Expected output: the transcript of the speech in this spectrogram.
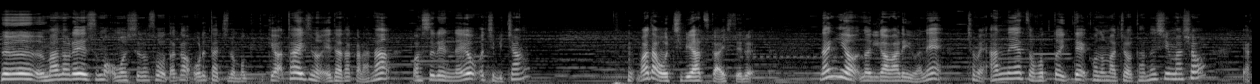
ふーん、馬のレースも面白そうだが、俺たちの目的は胎児の枝だからな。忘れんなよ、おちびちゃん。まだおちび扱いしてる。何よ、ノリが悪いわね。ちょめ、あんなやつほっといて、この街を楽しみましょう。いや、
